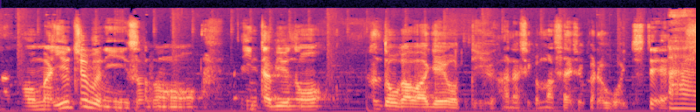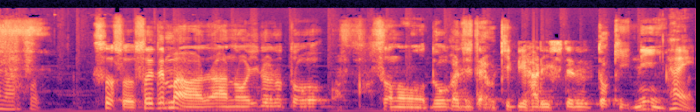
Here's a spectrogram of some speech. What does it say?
あのまあ、YouTube にその、インタビューの動画を上げようっていう話が、まあ、最初から動いてて、ああ、なるほど。そうそう。それでまあ、あの、いろいろと、その動画自体を切り張りしてる時に、はい。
